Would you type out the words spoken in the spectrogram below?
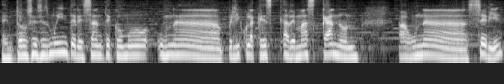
Entonces es muy interesante como una película que es además canon a una serie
